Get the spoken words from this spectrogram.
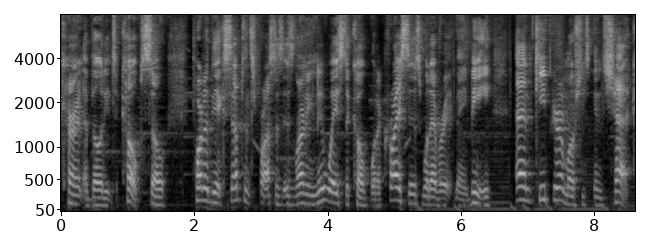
current ability to cope, so part of the acceptance process is learning new ways to cope with a crisis, whatever it may be, and keep your emotions in check.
